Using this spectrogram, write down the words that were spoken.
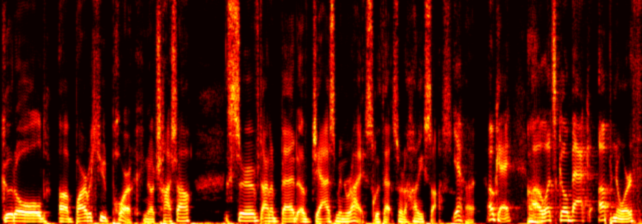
good old uh, barbecued pork, you know, cha shao, served on a bed of jasmine rice with that sort of honey sauce. Yeah. Uh, Okay. Uh, let's go back up north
